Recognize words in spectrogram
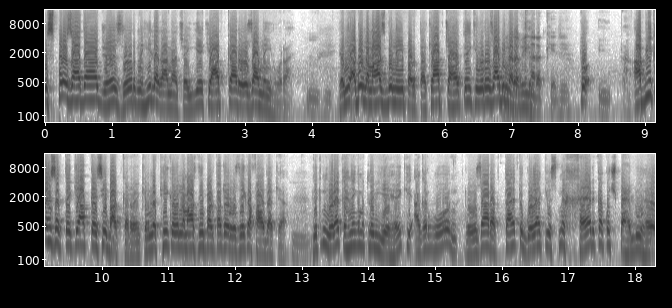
इस पर ज़्यादा जो है ज़ोर नहीं लगाना चाहिए कि आपका रोज़ा नहीं हो रहा है। यानी अब वो नमाज़ भी नहीं पढ़ता क्या आप चाहते हैं कि वो रोज़ा भी ना रखे? ना रखे जी। तो आप ये कह सकते हैं कि आप कैसी बात कर रहे हैं कि मतलब ठीक है वो नमाज़ नहीं पढ़ता तो रोज़े का फ़ायदा क्या? लेकिन मेरा कहने का मतलब ये है कि अगर वो रोजा रखता है तो गोया कि उसमें खैर का कुछ पहलू है।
